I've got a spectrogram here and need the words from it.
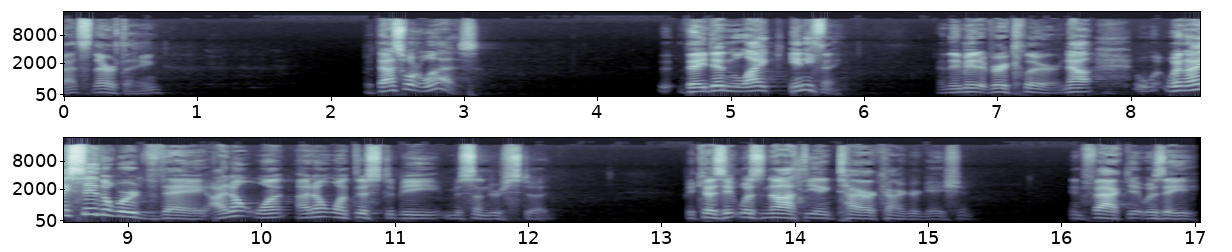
that's their thing. But that's what it was. They didn't like anything. And they made it very clear. Now, when I say the word they, I don't want, I don't want this to be misunderstood because it was not the entire congregation. In fact, it was a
